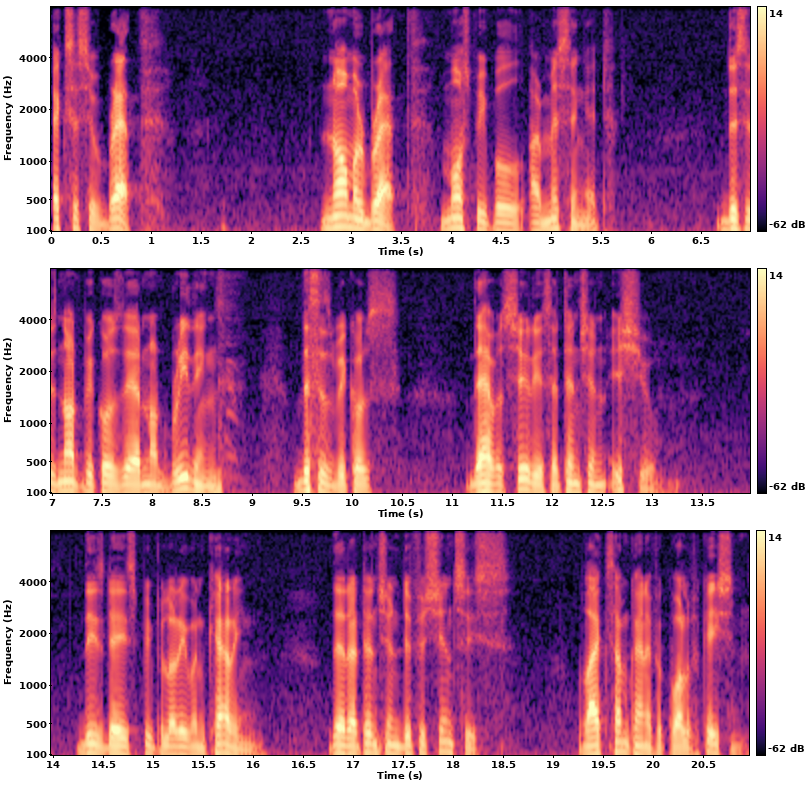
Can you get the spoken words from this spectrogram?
excessive breath. Normal breath, most people are missing it. This is not because they are not breathing, this is because they have a serious attention issue. These days, people are even carrying their attention deficiencies like some kind of a qualification.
